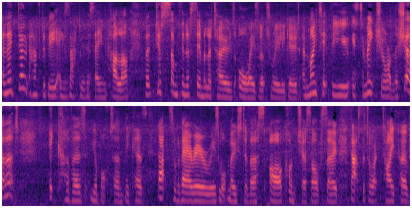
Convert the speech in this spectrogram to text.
and they don't have to be exactly the same colour, but just something of similar tones always looks really good. And my tip for you is to make sure on the shirt it covers your bottom because that sort of area is what most of us are conscious of. So that's the type of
